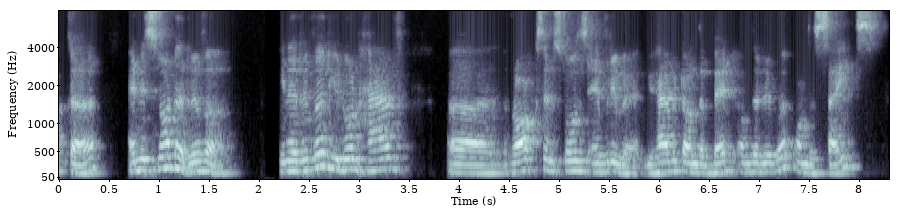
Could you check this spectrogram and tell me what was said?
occur and it's not a river in a river you don't have uh, rocks and stones everywhere. You have it on the bed of the river, on the sides,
